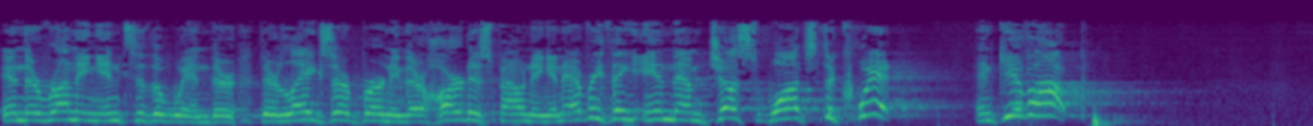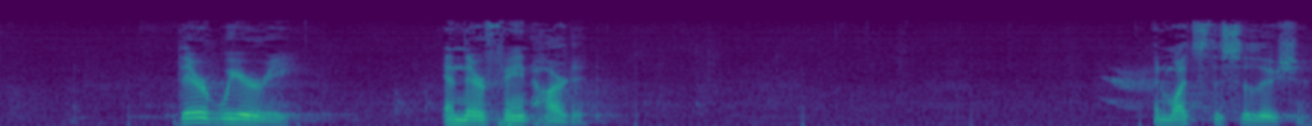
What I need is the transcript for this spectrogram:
And they're running into the wind. Their, their legs are burning. Their heart is pounding and everything in them just wants to quit and give up. They're weary and they're faint hearted. And what's the solution?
